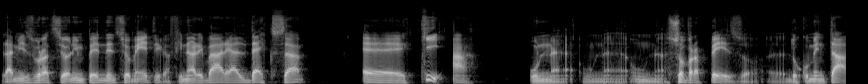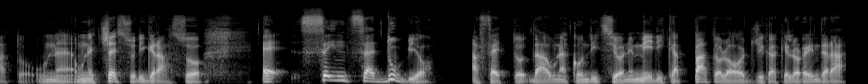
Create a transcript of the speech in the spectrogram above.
la misurazione in pendenziometrica, fino ad arrivare al DEXA, eh, chi ha un, un, un sovrappeso eh, documentato, un, un eccesso di grasso, è senza dubbio affetto da una condizione medica patologica che lo renderà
